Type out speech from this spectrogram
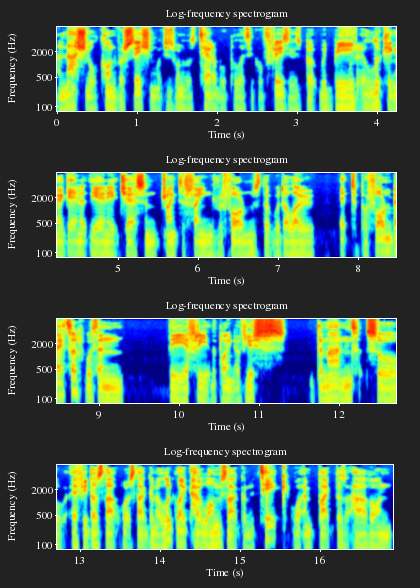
a, national conversation, which is one of those terrible political phrases, but would be looking again at the NHS and trying to find reforms that would allow it to perform better within the free at the point of use demand. So if he does that, what's that going to look like? How long is that going to take? What impact does it have on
